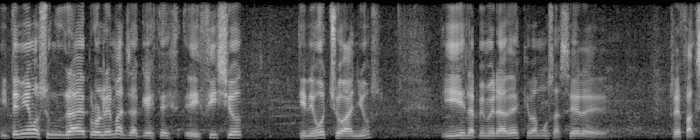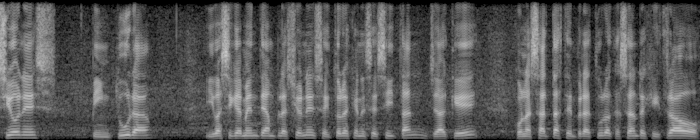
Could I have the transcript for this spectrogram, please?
Y teníamos un grave problema ya que este edificio tiene ocho años y es la primera vez que vamos a hacer eh, refacciones, pintura y básicamente ampliaciones en sectores que necesitan, ya que con las altas temperaturas que se han registrado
